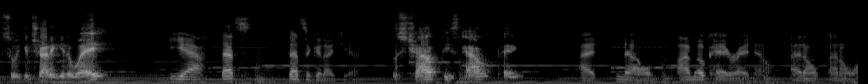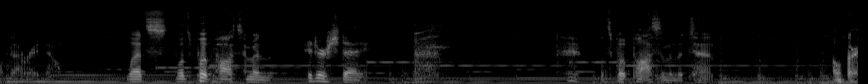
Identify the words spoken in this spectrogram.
so we could try to get away. Yeah, that's that's a good idea. Let's try out these owl thing. I no, I'm okay right now. I don't I don't want that right now. Let's let's put possum in Hit or stay. let's put possum in the tent. Okay.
